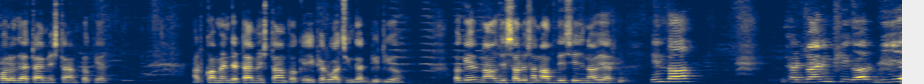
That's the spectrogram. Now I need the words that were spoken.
follow the time stamp, okay or comment the time stamp, okay if you are watching that video okay now the solution of this is now here in the adjoining figure BA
